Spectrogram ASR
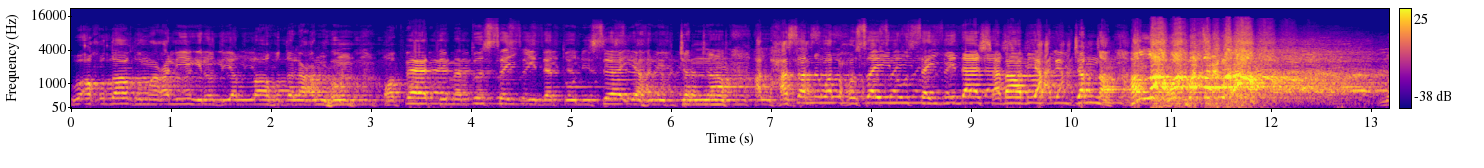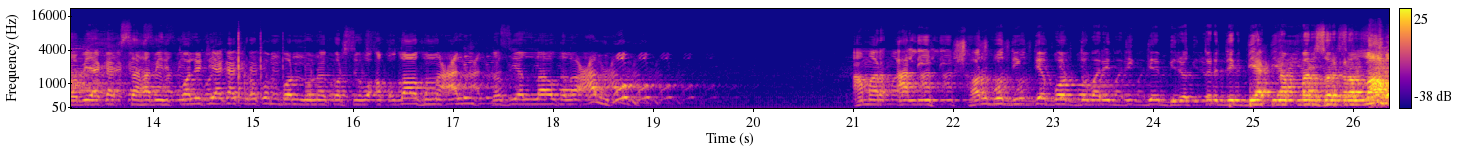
وأقضاكم علي رضي الله تعالى عنهم وفاطمة سيدة نساء أهل الجنة الحسن والحسين سيدا شباب أهل الجنة الله أكبر নবী এক এক সাহাবীর কোয়ালিটি এক এক রকম বর্ণনা করছে ও আকদাহুম আলী রাদিয়াল্লাহু তাআলা আনহুম আমার আলী সর্বদিক দিয়ে বর্ধবাড়ির দিক দিয়ে বীরত্বের দিক দিয়ে এক নাম্বার সরকার আল্লাহু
